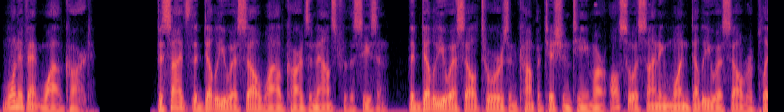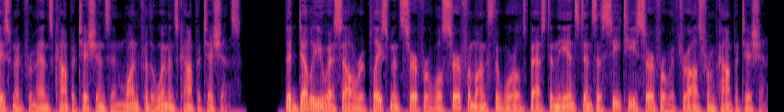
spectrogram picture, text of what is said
1 event wildcard. Besides the WSL wildcards announced for the season, the WSL Tours and Competition team are also assigning one WSL replacement for men's competitions and one for the women's competitions. The WSL replacement surfer will surf amongst the world's best in the instance a CT surfer withdraws from competition.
